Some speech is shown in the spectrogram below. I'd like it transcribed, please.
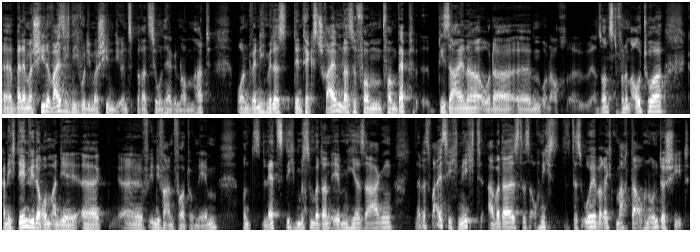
Äh, bei der Maschine weiß ich nicht, wo die Maschine die Inspiration hergenommen hat. Und wenn ich mir das, den Text schreiben lasse vom, vom Webdesigner oder, ähm, oder auch ansonsten von einem Autor, kann ich den wiederum an die, äh, äh, in die Verantwortung nehmen. Und letztlich müssen wir dann eben hier sagen, na, das weiß ich nicht, aber da ist das auch nicht, das Urheberrecht macht da auch einen Unterschied.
